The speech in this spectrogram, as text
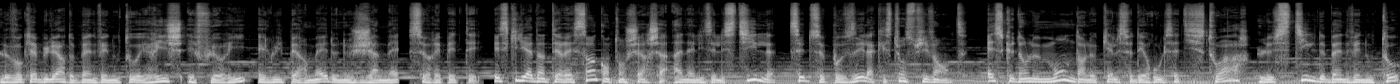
Le vocabulaire de Benvenuto est riche et fleuri et lui permet de ne jamais se répéter. Et ce qu'il y a d'intéressant quand on cherche à analyser le style, c'est de se poser la question suivante. Est-ce que dans le monde dans lequel se déroule cette histoire, le style de Benvenuto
